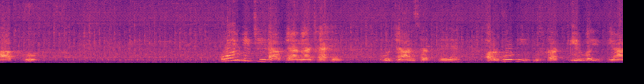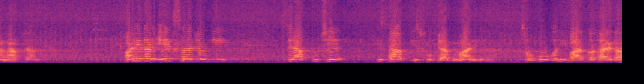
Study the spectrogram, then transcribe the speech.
आपको कोई भी चीज़ आप जानना चाहे, वो जान सकते हैं, और वो भी उसका केवल ज्ञान आप जानते हैं। और अगर एक सहयोगी से आप पूछे कि साहब, इसको क्या बीमारी है तो वो वही बात बताएगा,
